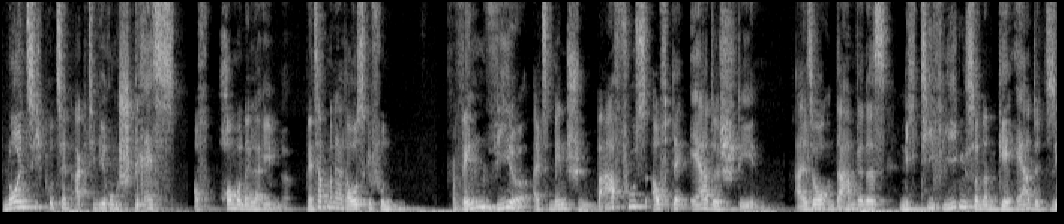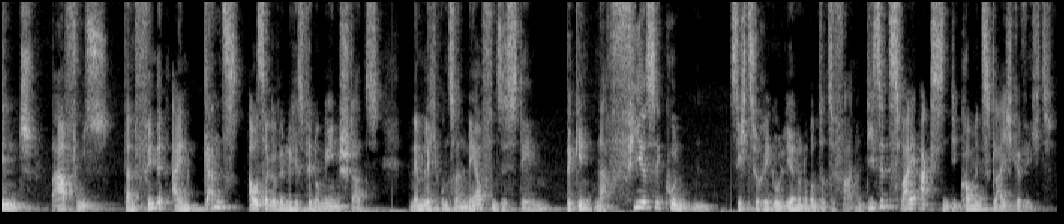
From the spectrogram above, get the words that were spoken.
90 Prozent Aktivierung Stress auf hormoneller Ebene. Jetzt hat man herausgefunden, wenn wir als Menschen barfuß auf der Erde stehen, also, und da haben wir das nicht tief liegen, sondern geerdet sind, barfuß, dann findet ein ganz außergewöhnliches Phänomen statt, nämlich unser Nervensystem beginnt nach vier Sekunden sich zu regulieren und runterzufahren. Und diese zwei Achsen, die kommen ins Gleichgewicht.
